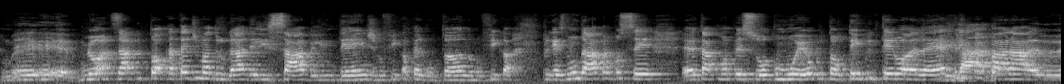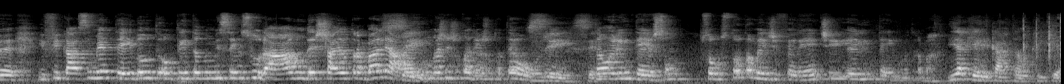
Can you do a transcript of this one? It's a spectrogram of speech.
não- é, é, meu WhatsApp toca até de madrugada, ele sabe, ele entende, não fica perguntando, não fica. Porque não dá pra você estar com uma pessoa como eu, que tá o tempo inteiro elétrica, parar é, e ficar se metendo ou, ou tentando me censurar, não deixar eu trabalhar. Sim. A gente não estaria junto até hoje. Sei, sei. Então ele entende, somos, somos totalmente diferentes e ele entende o meu trabalho. E aquele cartão, o que, que é?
